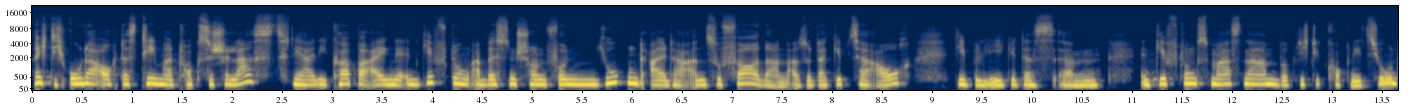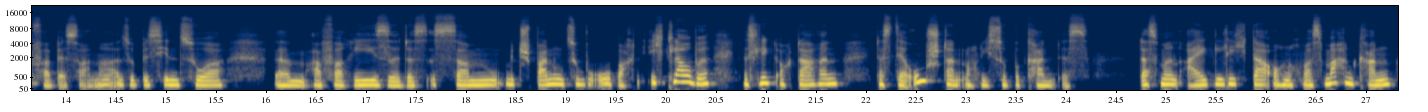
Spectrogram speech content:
Richtig, oder auch das Thema toxische Last, ja, die körpereigene Entgiftung am besten schon vom Jugendalter an zu fördern. Also da gibt's ja auch die Belege, dass ähm, Entgiftungsmaßnahmen wirklich die Kognition verbessern, ne? also bis hin zur ähm, Apharese. Das ist ähm, mit Spannung zu beobachten. Ich glaube, das liegt auch daran, dass der Umstand noch nicht so bekannt ist, dass man eigentlich da auch noch was machen kann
